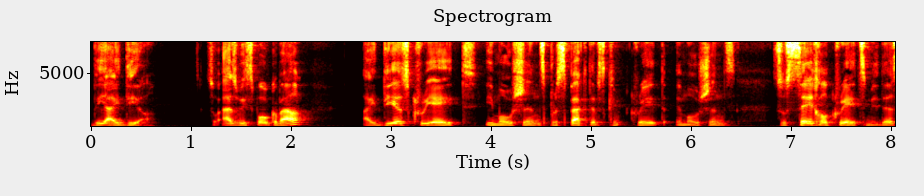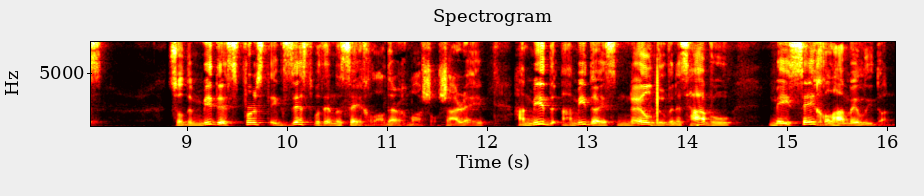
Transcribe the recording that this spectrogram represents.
the idea. So, as we spoke about, ideas create emotions, perspectives create emotions. So, seichel creates midas. So the midas first exist within the seichel. Al derech mashal. Sharei hamid hamidais may seichel hamelidon.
